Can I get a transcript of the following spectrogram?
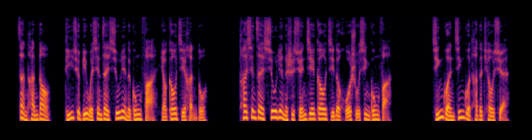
赞叹道：“的确比我现在修炼的功法要高级很多。”他现在修炼的是玄阶高级的火属性功法，尽管经过他的挑选，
